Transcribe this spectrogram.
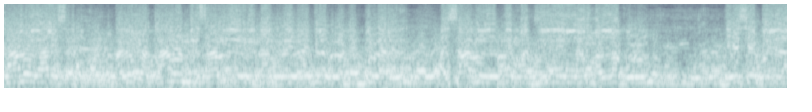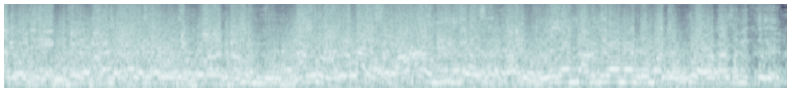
కాలువ కాలేదు సార్. అదొక కాలువ మీరు సార్లు చేయరు నాకు రైతులకు డబ్బులు రాలేదు అది సార్లు చెప్తే మా జిల్లా మల్లాపురం దేశపల్లి దాకా అడుగుదామంటే మాకు ఎప్పుడు అవకాశం ఇస్తలేదు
